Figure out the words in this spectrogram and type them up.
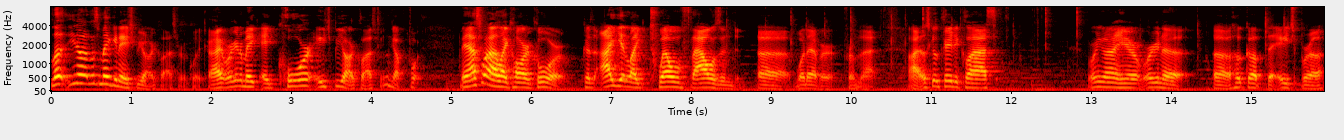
Let, you know let's make an HBR class real quick. All right, we're going to make a core HBR class. We only got four. Man, that's why I like hardcore. Because I get like 12,000 uh, whatever from that. All right, let's go create a class. We're going to go down here. We're going to uh, hook up the HBRA.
